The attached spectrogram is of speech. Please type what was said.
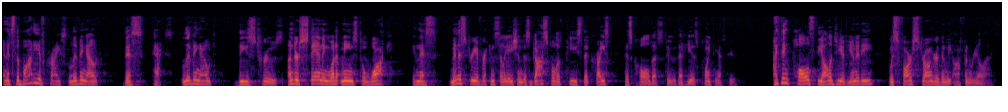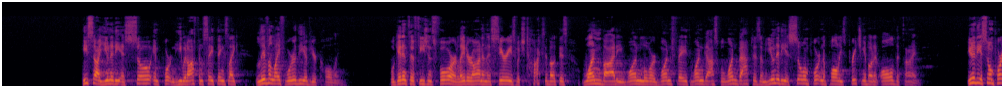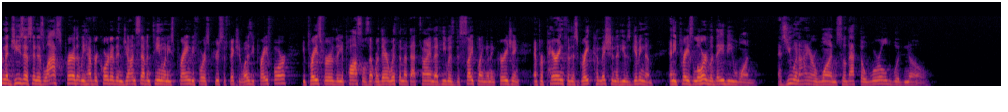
And it's the body of Christ living out this text, living out these truths, understanding what it means to walk in this ministry of reconciliation, this gospel of peace that Christ has called us to, that he is pointing us to. I think Paul's theology of unity was far stronger than we often realize. He saw unity as so important. He would often say things like, live a life worthy of your calling. We'll get into Ephesians 4 later on in this series, which talks about this one body, one Lord, one faith, one gospel, one baptism. Unity is so important to Paul. He's preaching about it all the time. Unity is so important that Jesus, in his last prayer that we have recorded in John 17, when he's praying before his crucifixion, what does he pray for? He prays for the apostles that were there with him at that time, that he was discipling and encouraging and preparing for this great commission that he was giving them. And he prays, Lord, would they be one, as you and I are one, so that the world would know.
